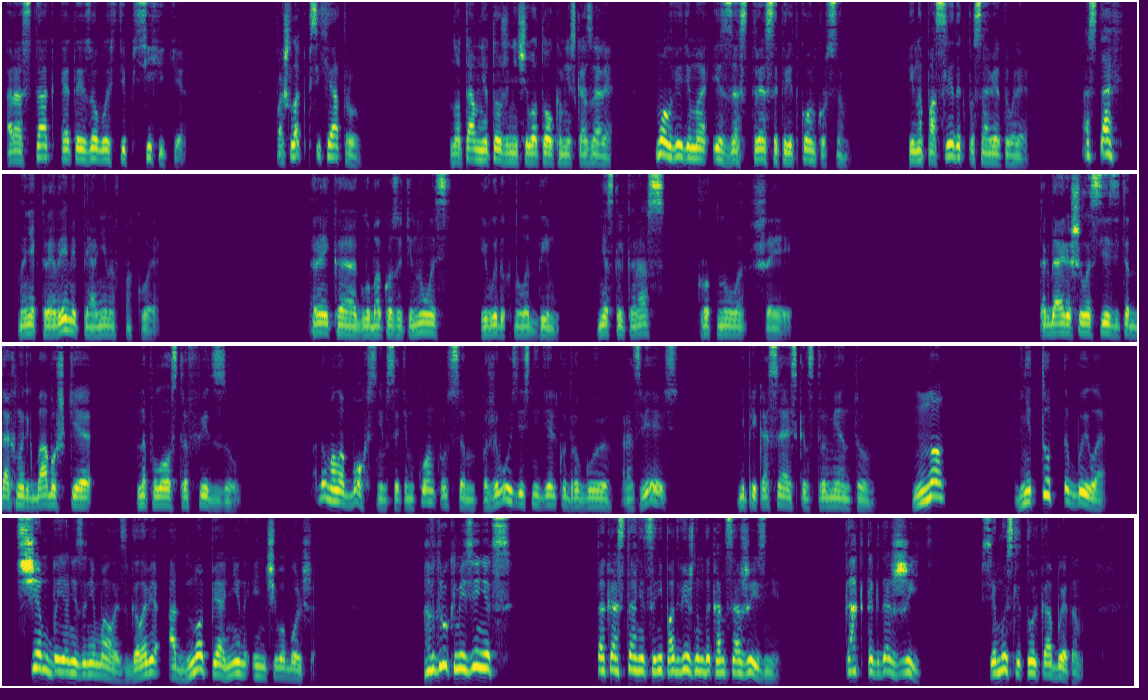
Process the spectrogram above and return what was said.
а раз так, это из области психики. Пошла к психиатру. Но там мне тоже ничего толком не сказали. Мол, видимо, из-за стресса перед конкурсом. И напоследок посоветовали. Оставь на некоторое время пианино в покое. Рейка глубоко затянулась и выдохнула дым. Несколько раз крутнула шеей. Тогда я решила съездить отдохнуть к бабушке на полуостров Фидзу. Подумала, бог с ним, с этим конкурсом, поживу здесь недельку-другую, развеюсь, не прикасаясь к инструменту. Но не тут-то было. Чем бы я ни занималась, в голове одно пианино и ничего больше. А вдруг мизинец так и останется неподвижным до конца жизни? Как тогда жить? Все мысли только об этом.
